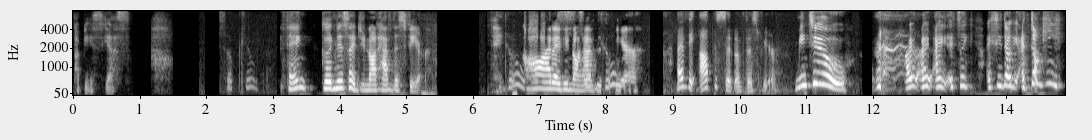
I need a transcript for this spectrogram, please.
puppies. Yes. so cute. Thank goodness I do not have this fear. Thank Too. God I do not So have this cute. fear. I have the opposite of this fear. Me too. I, I, I, it's like I see doggy, a doggy.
